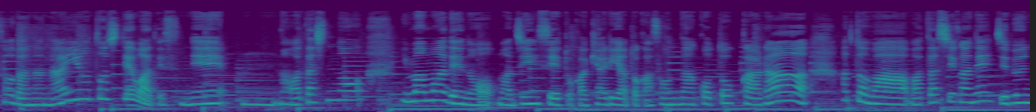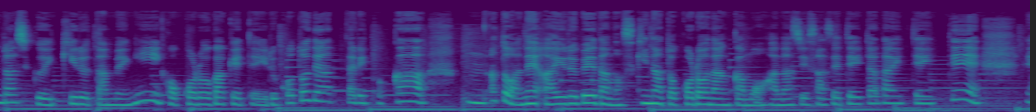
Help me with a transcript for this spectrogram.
そうだな、内容としてはですね、うんまあ、私の今までの、まあ、人生とかキャリアとかそんなことから、あとは私がね、自分らしく生きるために心がけていることであったりとか、うん、あとはね、アイルベーダの好きなところなんかもお話しさせていただいていて、え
